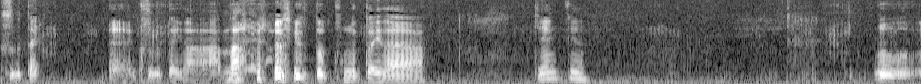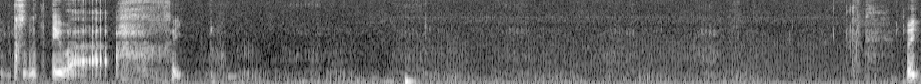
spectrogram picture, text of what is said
くすぐったい、えー、くすぐったいななめられるとくすぐったいなじゃんくんうくすぐったいわはいはい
